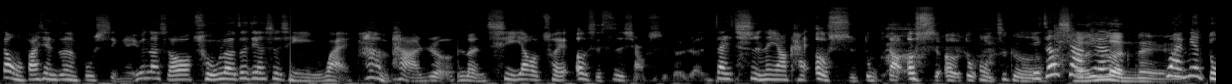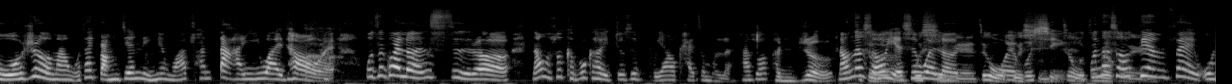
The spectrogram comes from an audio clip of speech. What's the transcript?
但我发现真的不行哎、因为那时候除了这件事情以外，他很怕热，冷气要吹二十四小时的人，在室内要开二十度到二十二度。哦，这个你知道夏天很冷呢、外面多热吗？我在房间里面，我要穿大衣外套、哎，我真快冷死了。然后我说可不可以就是不要开这么冷？他说很热。然后那时候也是为了这个不行欸这个我我也不不行我我那时候电费，我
